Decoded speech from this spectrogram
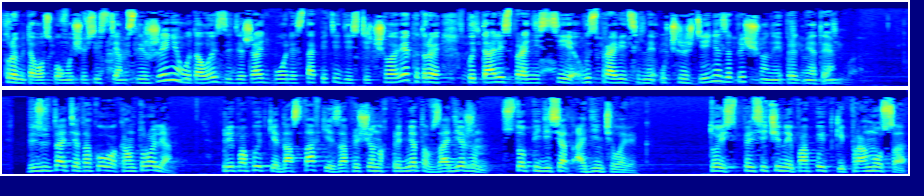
Кроме того, с помощью систем слежения удалось задержать более 150 человек, которые пытались пронести в исправительные учреждения запрещенные предметы. В результате такого контроля при попытке доставки запрещенных предметов задержан 151 человек. То есть пресечены попытки проноса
